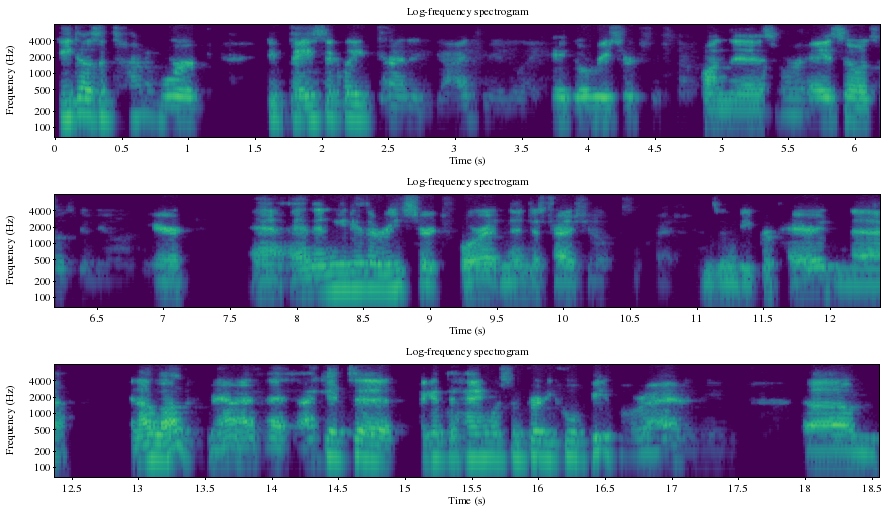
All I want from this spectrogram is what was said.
he does a ton of work. He basically kind of guides me into like, hey, go research some stuff on this, or hey, so and so's going to be on here. And, and then you do the research for it and then just try to show up some questions and be prepared. And, uh, and I love it, man. I, I, I get to, I get to hang with some pretty cool people, right? I mean, um,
